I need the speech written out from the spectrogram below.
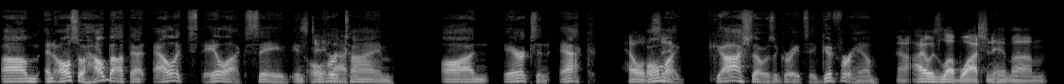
um, and also, how about that Alex Stalock save in Stalock. overtime on Eriksson Ek? Hell oh save. my gosh, that was a great save. Good for him. I always love watching him. Um,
